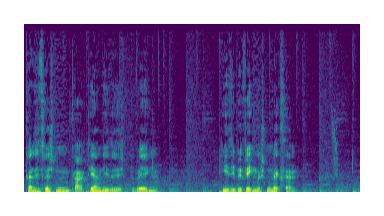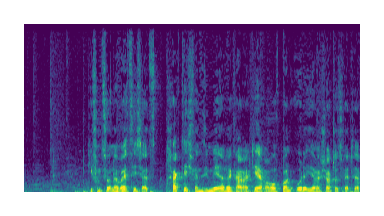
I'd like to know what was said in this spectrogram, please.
können Sie zwischen Charakteren, die Sie sich bewegen, die Sie bewegen möchten, wechseln. Die Funktion erweist sich als praktisch, wenn Sie mehrere Charaktere aufbauen oder ihre Statuswerte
